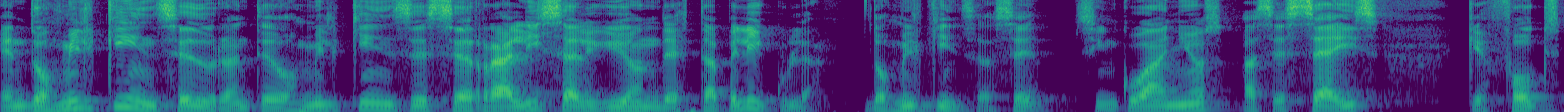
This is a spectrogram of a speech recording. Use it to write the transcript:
En 2015, durante 2015, se realiza el guion de esta película. 2015, hace 5 años, hace 6 que Fox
